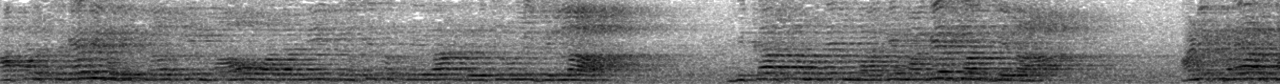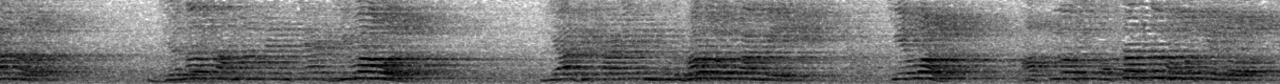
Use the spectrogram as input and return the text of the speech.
आपण सगळ्यांनी बघितलं की माओवादांनी ग्रसित असलेला गडचिरोली जिल्हा विकासामध्ये मागे मागे जात गेला आणि खऱ्या अर्थानं जनसामान्यांच्या जीवावर या ठिकाणी मुठभर लोकांनी केवळ आपलं स्वतःचं भलं केलं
